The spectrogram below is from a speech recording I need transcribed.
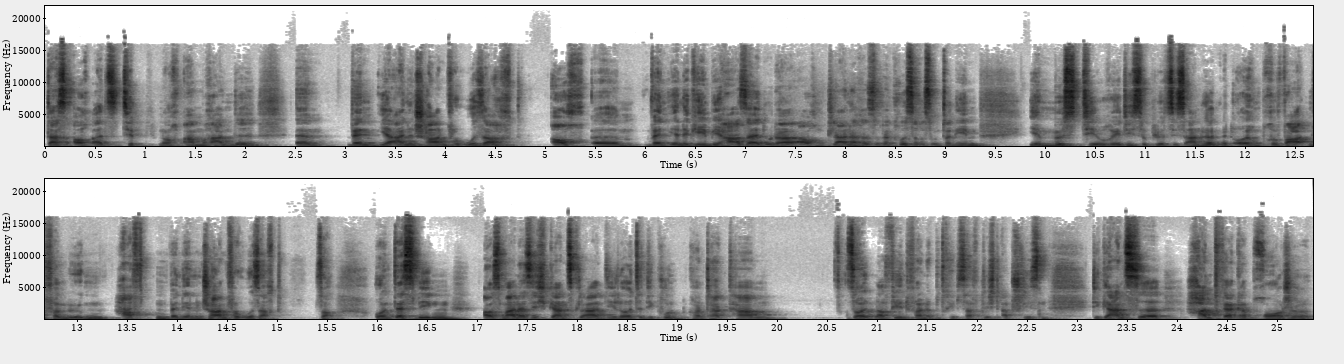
das auch als Tipp noch am Rande. Ähm, wenn ihr einen Schaden verursacht, auch ähm, wenn ihr eine GmbH seid oder auch ein kleineres oder größeres Unternehmen, ihr müsst theoretisch, so blöd es anhört, mit eurem privaten Vermögen haften, wenn ihr einen Schaden verursacht. So. Und deswegen aus meiner Sicht ganz klar, die Leute, die Kundenkontakt haben, sollten auf jeden Fall eine Betriebshaftpflicht abschließen. Die ganze Handwerkerbranche,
